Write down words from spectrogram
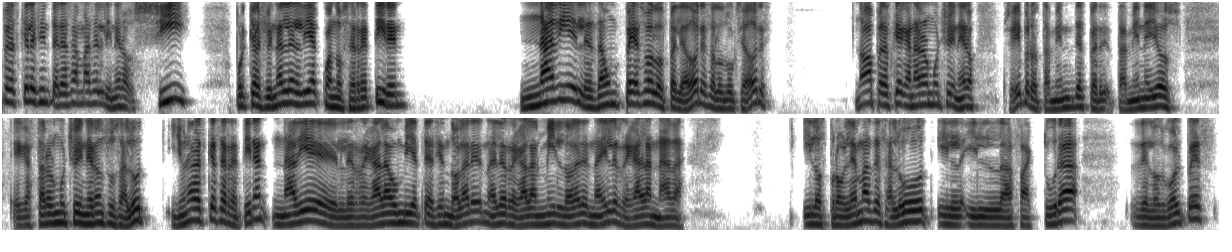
pero es que les interesa más el dinero. Sí, porque al final del día, cuando se retiren, nadie les da un peso a los peleadores, a los boxeadores. No, pero es que ganaron mucho dinero. sí, pero también, también ellos eh, gastaron mucho dinero en su salud. Y una vez que se retiran, nadie les regala un billete de 100 dólares, nadie les regala mil dólares, nadie les regala nada. Y los problemas de salud y, y la factura de los golpes,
